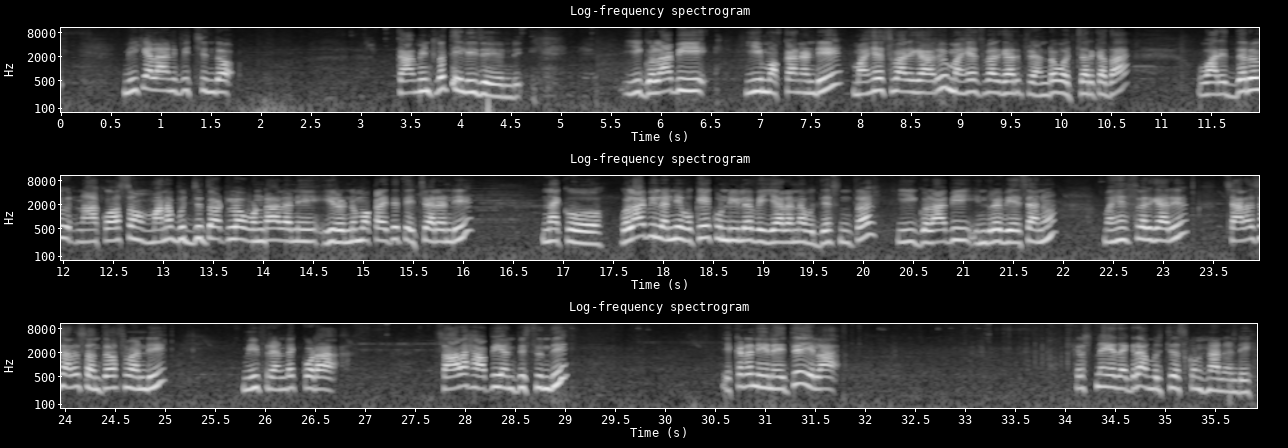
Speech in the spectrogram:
మీకు ఎలా అనిపించిందో కామెంట్లో తెలియజేయండి. ఈ గులాబీ ఈ మొక్కనండి. మహేశ్వరి గారు మహేశ్వరి గారి ఫ్రెండ్ వచ్చారు కదా. వారిద్దరూ నా కోసం మన బుజ్జి తోటలో ఉండాలని ఈ రెండు మొక్కలు అయితే తెచ్చారండి. నాకు గులాబీలన్నీ ఒకే కుండీలో వెయ్యాలన్న ఉద్దేశంతో ఈ గులాబీ ఇందులో వేశాను. మహేశ్వరి గారు చాలా చాలా సంతోషం అండి. మీ ఫ్రెండ్కి కూడా చాలా హ్యాపీ అనిపిస్తుంది. ఇక్కడ నేనైతే ఇలా కృష్ణయ్య దగ్గర అమర్చేసుకుంటున్నానండి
